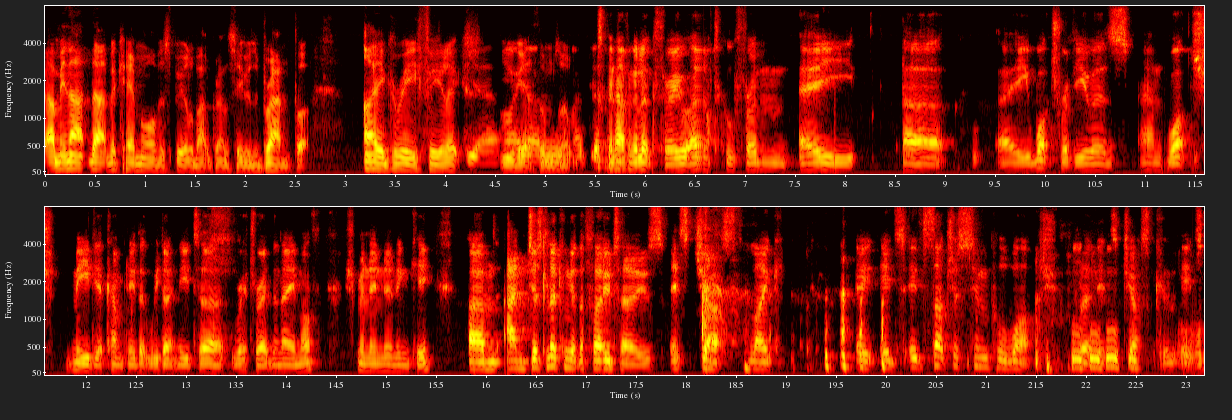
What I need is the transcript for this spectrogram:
I mean that that became more of a spiel about Grand Seiko as a brand, but I agree, Felix. Yeah, you I, get a um, thumbs up. I've Just been having a look through an article from a uh, a watch reviewers and watch media company that we don't need to reiterate the name of, Schmininki. Um, and just looking at the photos, it's just like it, it's it's such a simple watch, but it's just it's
